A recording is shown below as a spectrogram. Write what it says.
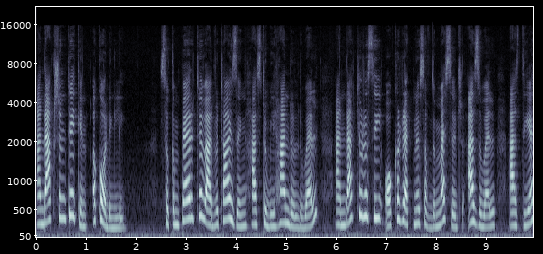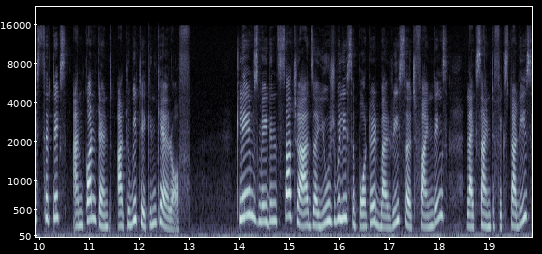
and action taken accordingly. So, comparative advertising has to be handled well and accuracy or correctness of the message as well as the aesthetics and content are to be taken care of. Claims made in such ads are usually supported by research findings like scientific studies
